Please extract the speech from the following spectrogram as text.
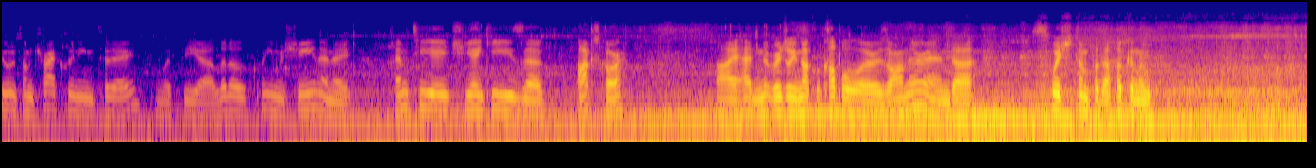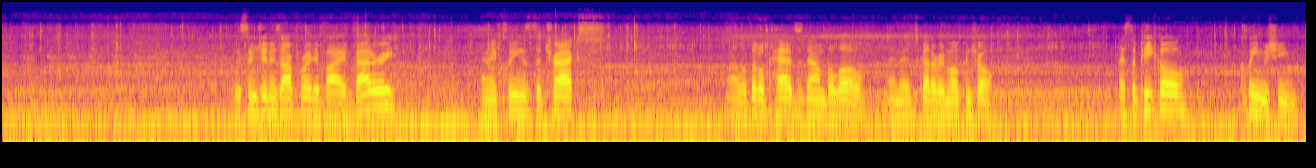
doing some track cleaning today with the uh, little clean machine and a MTH Yankees uh, box car. I had originally knuckle couplers on there and uh, switched them for the hook and loop. This engine is operated by battery and it cleans the tracks uh, with little pads down below and it's got a remote control. That's the Piko clean machine.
